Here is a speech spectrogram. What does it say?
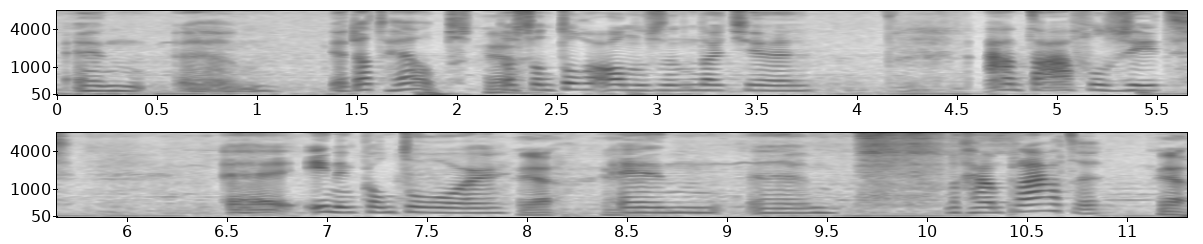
en um, ja, dat helpt. Dat is dan toch anders dan dat je aan tafel zit uh, in een kantoor. Ja, en um, we gaan praten. Ja.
